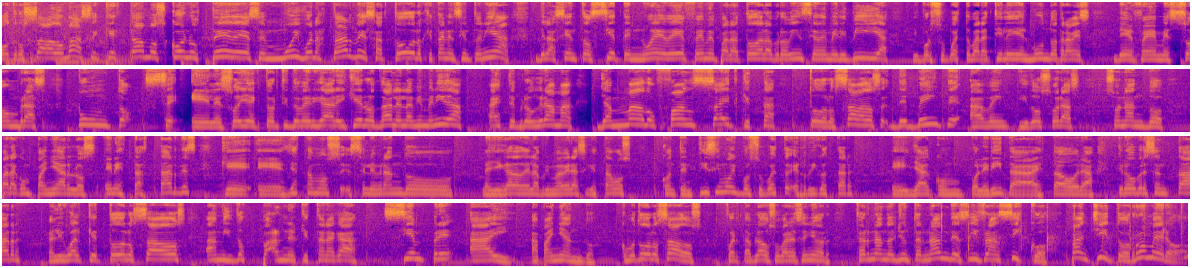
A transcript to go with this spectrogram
Otro sábado más en que estamos con ustedes. Muy buenas tardes a todos los que están en sintonía de la 1079 FM para toda la provincia de Melipilla y por supuesto para Chile y el mundo a través de fmsombras.cl. Soy Héctor Tito Vergara y quiero darle la bienvenida a este programa llamado Fansite que está todos los sábados de 20 a 22 horas sonando para acompañarlos en estas tardes que eh, ya estamos celebrando la llegada de la primavera, así que estamos contentísimos y por supuesto es rico estar eh, ya con polerita a esta hora. Quiero presentar, al igual que todos los sábados, a mis dos partners que están acá, siempre ahí, apañando, como todos los sábados. Fuerte aplauso para el señor Fernando El Junta Hernández y Francisco Panchito Romero.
